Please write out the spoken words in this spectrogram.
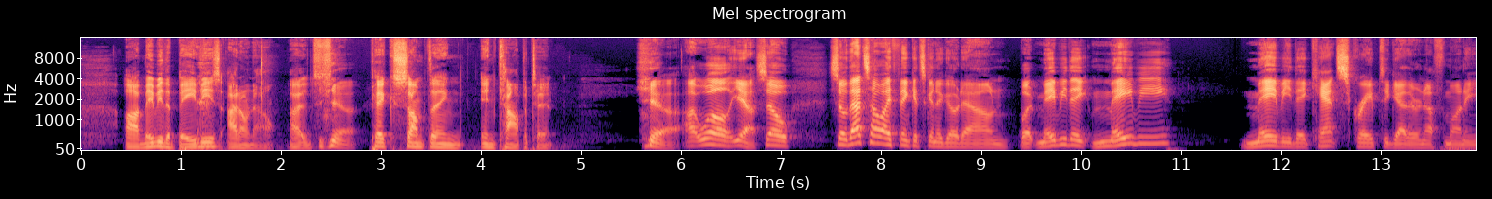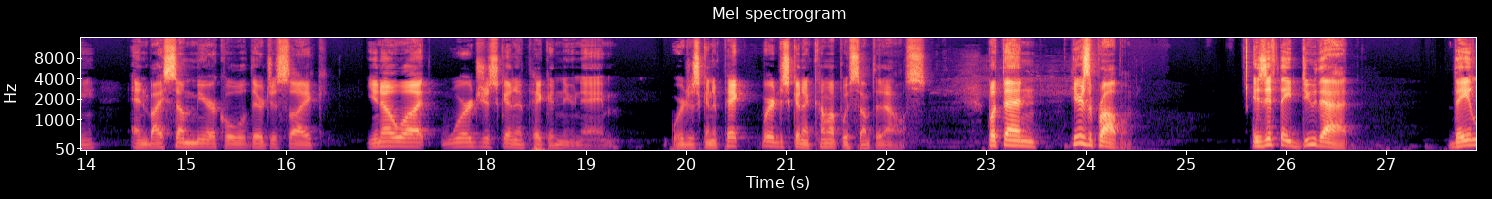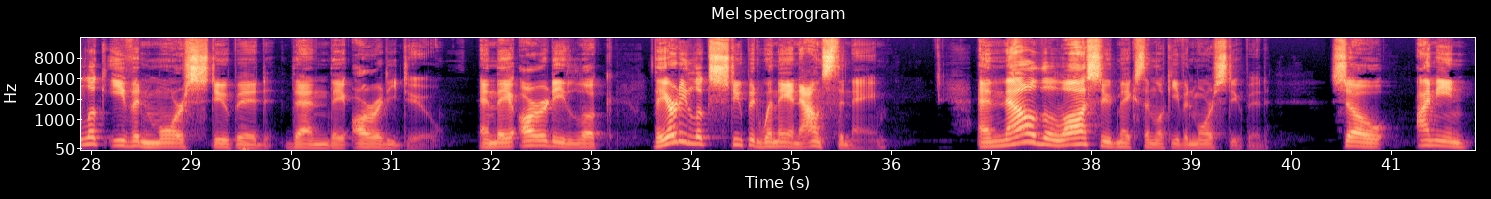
Uh, maybe the babies. I don't know. Uh, Yeah. pick something incompetent. Yeah. Uh, well, yeah. So so that's how I think it's going to go down, but maybe they maybe maybe they can't scrape together enough money and by some miracle they're just like, "You know what? We're just going to pick a new name. We're just going to pick we're just going to come up with something else." But then here's the problem. Is if they do that, they look even more stupid than they already do. And they already look they already look stupid when they announced the name. And now the lawsuit makes them look even more stupid. So, I mean,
